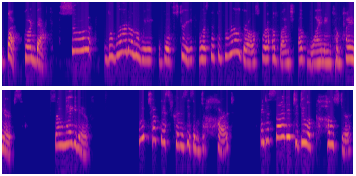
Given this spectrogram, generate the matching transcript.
But going back, soon the word on the, week, the street was that the Guerrilla Girls were a bunch of whining complainers. So negative. we took this criticism to heart and decided to do a poster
